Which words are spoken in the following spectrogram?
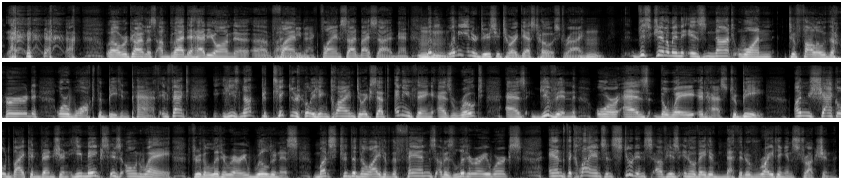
well, regardless, I'm glad to have you on uh, uh, flying flying side by side, man. Let me Mm-hmm. let me introduce you to our guest host, Rye. This gentleman is not one to follow the herd or walk the beaten path. In fact, he's not particularly inclined to accept anything as rote, as given, or as the way it has to be. Unshackled by convention, he makes his own way through the literary wilderness, much to the delight of the fans of his literary works and the clients and students of his innovative method of writing instruction.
